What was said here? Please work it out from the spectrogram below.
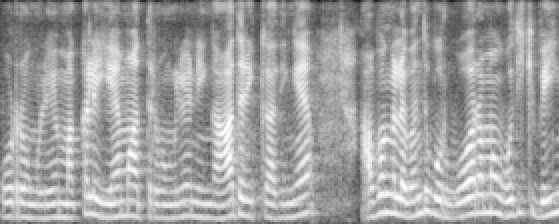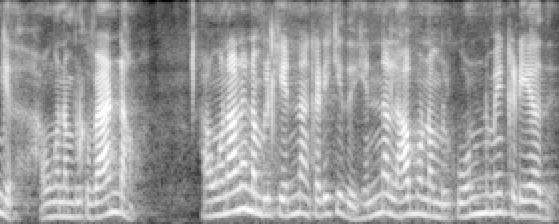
போடுறவங்களையும் மக்களை ஏமாத்துறவங்களையும் நீங்கள் ஆதரிக்காதீங்க. அவங்கள வந்து ஒரு ஓரமாக ஒதுக்கி வைங்க. அவங்க நம்மளுக்கு வேண்டாம். அவங்களால நம்மளுக்கு என்ன கிடைக்கிது? என்ன லாபம் நம்மளுக்கு? ஒன்றுமே கிடையாது.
